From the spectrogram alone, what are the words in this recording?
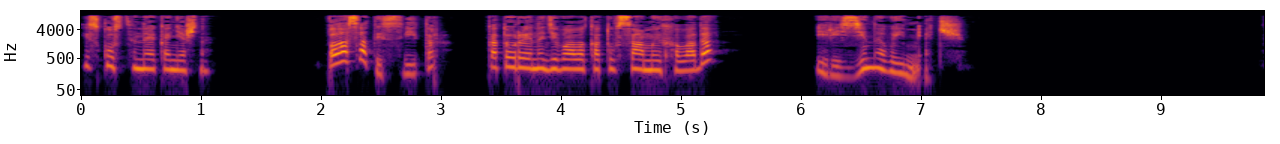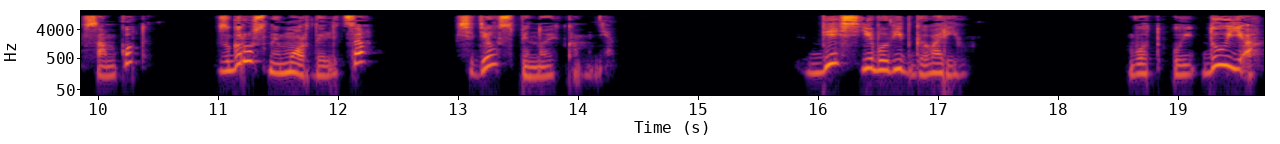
искусственная, конечно, полосатый свитер, который я надевала коту в самые холода, и резиновый мяч. Сам кот с грустной мордой лица сидел спиной ко мне. Весь его вид говорил. Вот уйду я,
